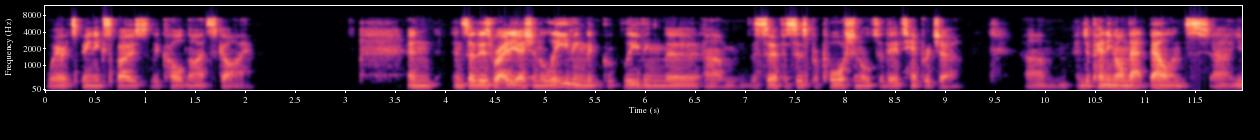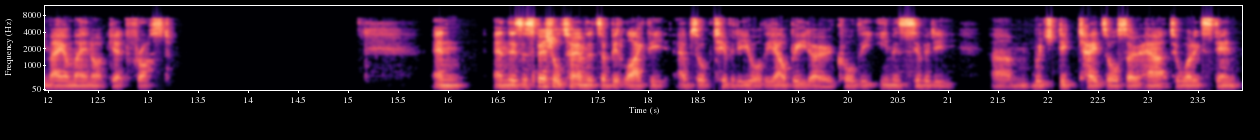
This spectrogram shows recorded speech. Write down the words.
where it's been exposed to the cold night sky and and so there's radiation leaving the leaving the um, the surfaces proportional to their temperature, um, and depending on that balance, uh, you may or may not get frost. And and there's a special term that's a bit like the absorptivity or the albedo called the emissivity, um, which dictates also how to what extent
